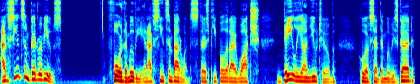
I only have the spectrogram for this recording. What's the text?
I've seen some good reviews for the movie, and I've seen some bad ones. There's people that I watch daily on YouTube who have said the movie's good,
